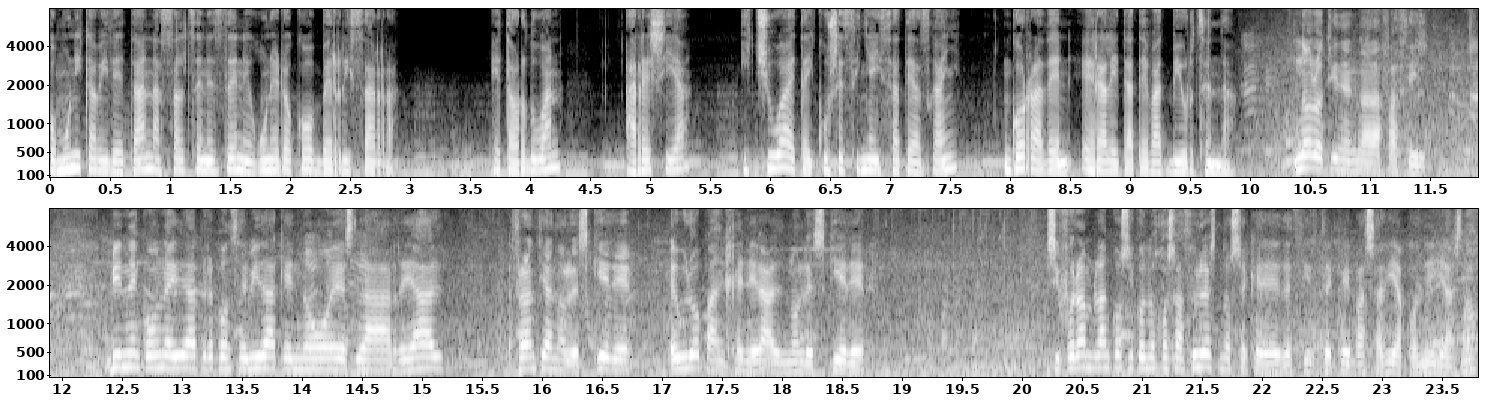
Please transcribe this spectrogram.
komunikabideetan azaltzen ez den eguneroko berri zarra. Eta orduan, arresia, itxua eta ikusezina izateaz gain, gorra den errealitate bat bihurtzen da. No lo tienen nada fácil. Vienen con una idea preconcebida que no es la real. Francia no les quiere, Europa en general no les quiere. Si fueran blancos y con ojos azules, no sé qué decirte qué pasaría con ellas, ¿no?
